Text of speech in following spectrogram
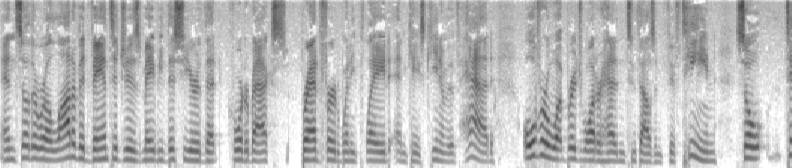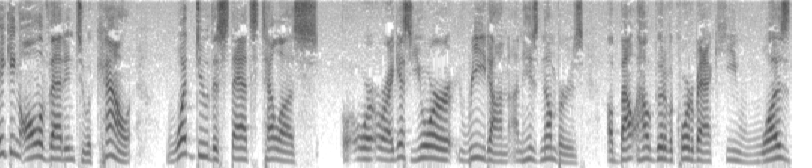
And so there were a lot of advantages maybe this year that quarterbacks, Bradford when he played and Case Keenum have had over what Bridgewater had in 2015. So taking all of that into account, what do the stats tell us, or, or I guess your read on, on his numbers about how good of a quarterback he was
